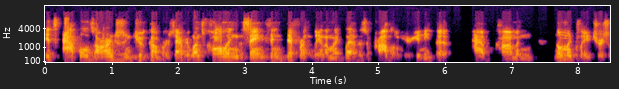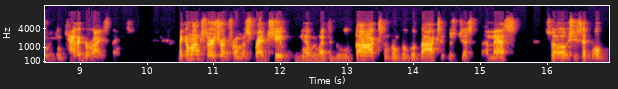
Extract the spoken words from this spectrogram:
it's apples, oranges, and cucumbers. Everyone's calling the same thing differently, and I'm like, well, there's a problem here. You need to have common nomenclature so we can categorize things make a long story short, from a spreadsheet, you know, we went to Google Docs, and from Google Docs, it was just a mess. So she said, Well,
